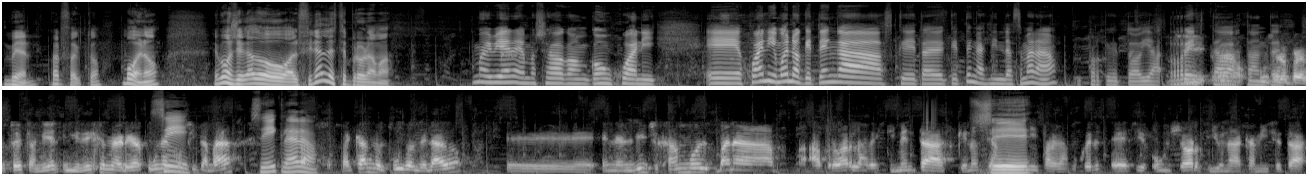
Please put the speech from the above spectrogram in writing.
Bien, perfecto. Bueno, hemos llegado al final de este programa. Muy bien, hemos llegado con, con Juani. Eh, Juani, bueno, que tengas que, que tengas linda semana, porque todavía resta bastante. Un saludo para ustedes también. Y déjenme agregar una cosita más. Sí, claro. Sacando el fútbol de lado, eh, en el Beach Handball van a aprobar las vestimentas que no sean para las mujeres, es decir, un short y una camiseta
